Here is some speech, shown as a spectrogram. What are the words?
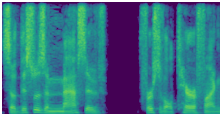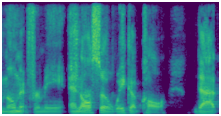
So this was a massive, first of all, terrifying moment for me and sure. also a wake up call that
